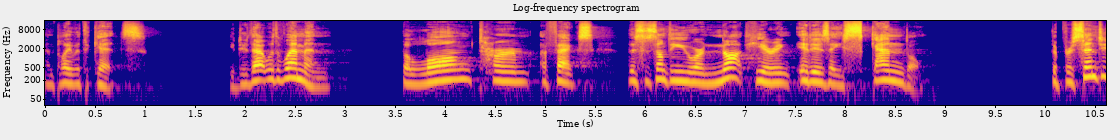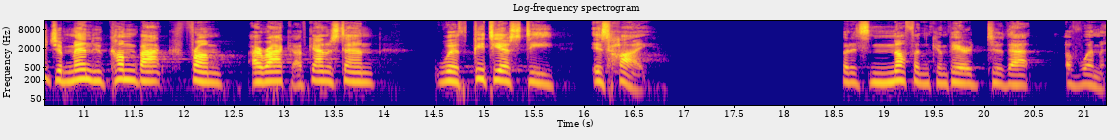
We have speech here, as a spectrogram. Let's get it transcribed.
and play with the kids. You do that with women, the long term effects. This is something you are not hearing, it is a scandal. The percentage of men who come back from Iraq, Afghanistan with PTSD is high. But it's nothing compared to that of women.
